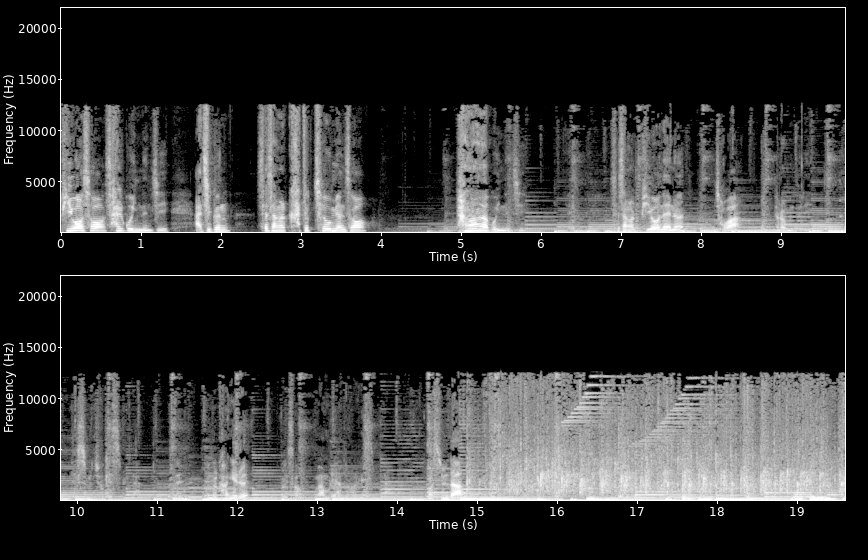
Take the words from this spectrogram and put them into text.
비워서 살고 있는지, 아직은 세상을 가득 채우면서 방황하고 있는지, 세상을 비워내는 저와 여러분들이 됐으면 좋겠습니다. 네, 오늘 강의를 여기서 마무리하도록 하겠습니다. 고맙습니다. 내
